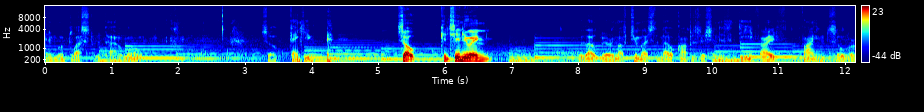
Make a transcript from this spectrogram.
and we're blessed with that alone. So, thank you. so, continuing without veering off too much, the metal composition is indeed fine, fine silver,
